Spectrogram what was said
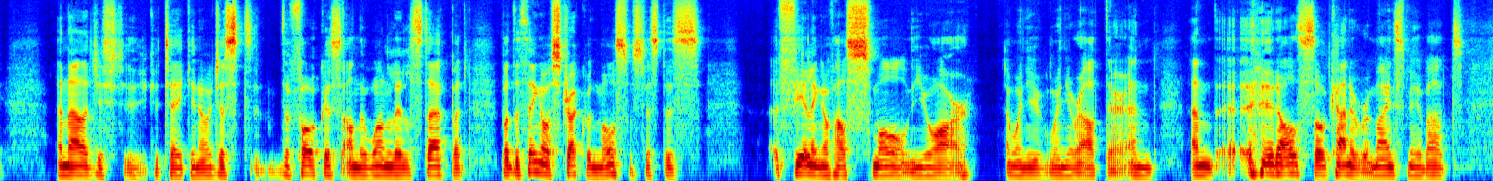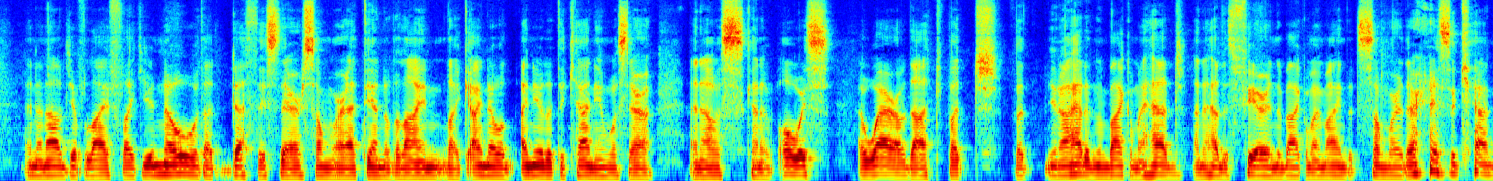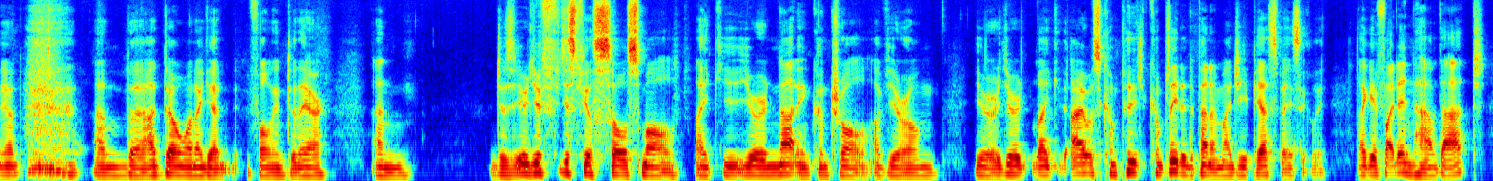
analogies you you could take. You know, just the focus on the one little step. But but the thing I was struck with most was just this feeling of how small you are when you when you're out there, and and it also kind of reminds me about an analogy of life. Like you know that death is there somewhere at the end of the line. Like I know I knew that the canyon was there, and I was kind of always aware of that. But but you know I had it in the back of my head, and I had this fear in the back of my mind that somewhere there is a canyon, and uh, I don't want to get fall into there, and just you you just feel so small. Like you, you're not in control of your own. You're you're like I was complete, completely dependent on my GPS basically. Like if I didn't have that,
